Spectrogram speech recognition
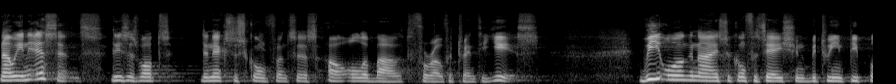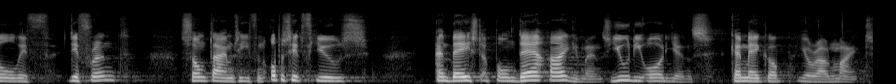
Now, in essence, this is what the Nexus conferences are all about for over 20 years. We organize a conversation between people with different, sometimes even opposite views, and based upon their arguments, you, the audience, can make up your own mind.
